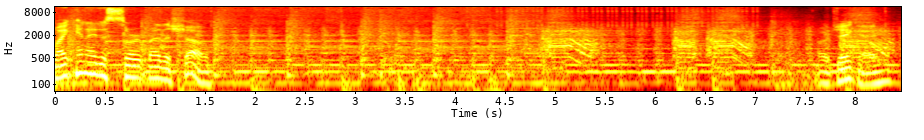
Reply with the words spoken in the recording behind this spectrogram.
Why can't I just sort by the show? Oh, JK.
